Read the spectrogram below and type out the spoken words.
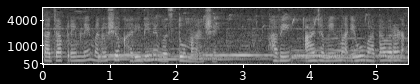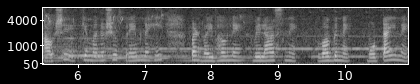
સાચા પ્રેમને મનુષ્યો ખરીદીને વસ્તુ માનશે. હવે આ જમીનમાં એવું વાતાવરણ આવશે કે મનુષ્યો પ્રેમ નહીં, પણ વૈભવને, વિલાસને, વગને, મોટાઈને,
